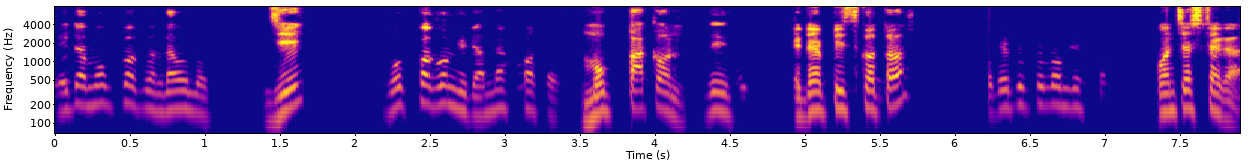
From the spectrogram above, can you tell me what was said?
এটা মুখ পাকন জি? মুখ পাকন দিটা না কত? মুখ পাকন। এটার পিস কত? এটা পঞ্চাশ টাকা।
